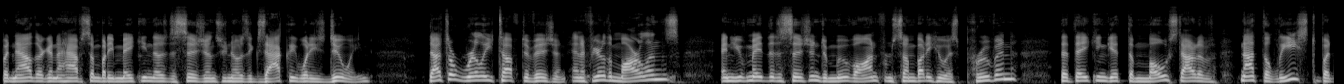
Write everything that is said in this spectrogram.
But now they're going to have somebody making those decisions who knows exactly what he's doing. That's a really tough division. And if you're the Marlins and you've made the decision to move on from somebody who has proven that they can get the most out of not the least, but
